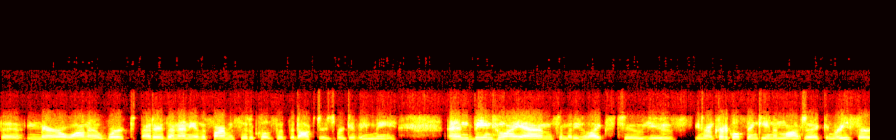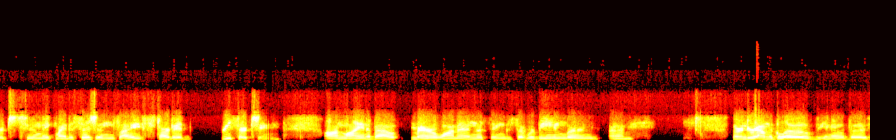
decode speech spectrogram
that marijuana worked better than any of the pharmaceuticals that the doctors were giving me. And being who I am, somebody who likes to use, you know, critical thinking and logic and research to make my decisions, I started researching online about marijuana and the things that were being learned um, learned around the globe. You know, the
